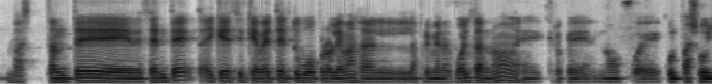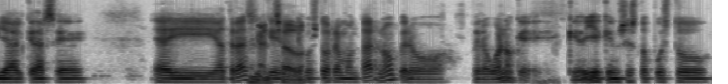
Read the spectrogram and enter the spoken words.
bastante decente. Hay que decir que Vettel tuvo problemas en las primeras vueltas, ¿no? Eh, creo que no fue culpa suya el quedarse ahí atrás y que le costó remontar, ¿no? Pero, pero bueno, que, que oye, que un sexto puesto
